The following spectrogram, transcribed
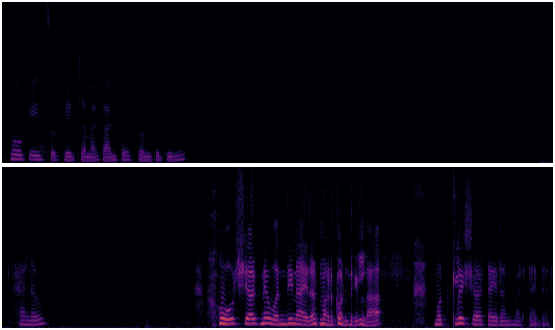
but okay it's okay ಚೆನ್ನಾಗಿ ಕಾಣ್ತಾ ಇತ್ತು ಅನ್ಕೋತೀನಿ. ಹಲೋ ಅವ್ರ ಶರ್ಟ್ನೇ ಒಂದಿನ ಐರನ್ ಮಾಡ್ಕೊಂಡಿಲ್ಲ. ಮಕ್ಕಳು ಶರ್ಟ್ ಐರನ್ ಮಾಡ್ತಾ ಇದ್ದಾರೆ.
